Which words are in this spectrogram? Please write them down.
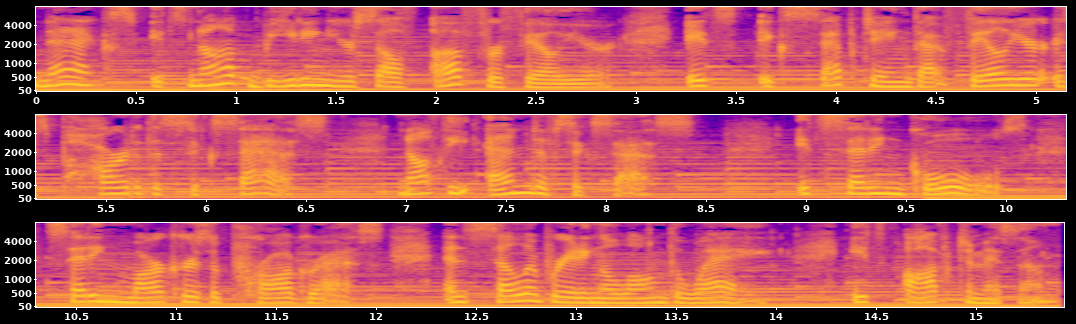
Next, it's not beating yourself up for failure. It's accepting that failure is part of the success, not the end of success. It's setting goals, setting markers of progress, and celebrating along the way. It's optimism.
